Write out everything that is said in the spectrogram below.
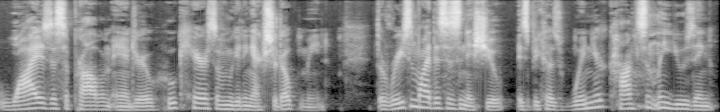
why is this a problem, Andrew? Who cares if I'm getting extra dopamine? The reason why this is an issue is because when you're constantly using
